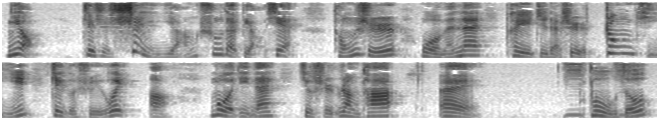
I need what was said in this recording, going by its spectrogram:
尿，这是肾阳虚的表现。同时，我们呢配置的是中极这个穴位啊，目的呢就是让它哎补足。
